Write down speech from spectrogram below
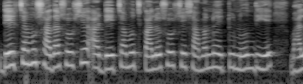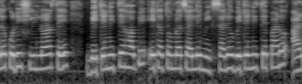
দেড় চামচ সাদা সর্ষে আর দেড় চামচ কালো সর্ষে সামান্য একটু নুন দিয়ে ভালো করে শিলনোড়াতে বেটে নিতে হবে। এটা তোমরা চাইলে মিক্সারেও বেটে নিতে পারো আর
